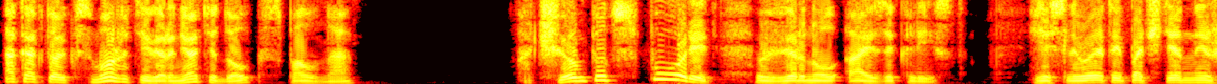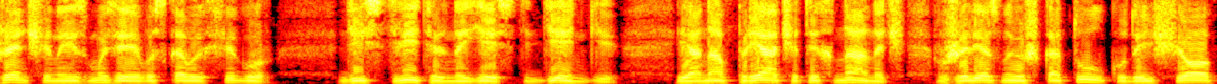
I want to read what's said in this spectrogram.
а как только сможете, вернете долг сполна. — О чем тут спорить? — ввернул Айзек Лист. — Если у этой почтенной женщины из музея восковых фигур действительно есть деньги, и она прячет их на ночь в железную шкатулку, да еще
